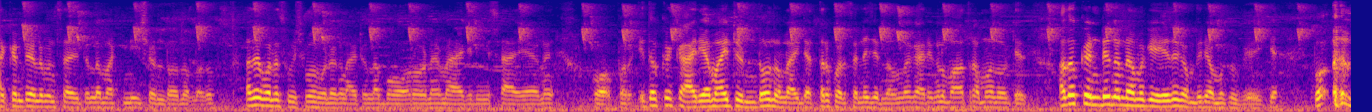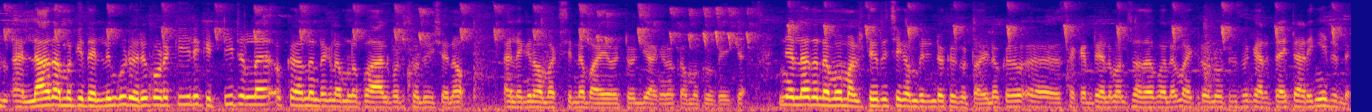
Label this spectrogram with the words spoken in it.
സെക്കൻഡറി എലമെന്റ്സ് ആയിട്ടുള്ള മഗ്നീഷ്യം ഉണ്ടോ എന്നുള്ളതും അതേപോലെ സൂക്ഷ്മ മൂലങ്ങളായിട്ടുള്ള ബോറോണ് മാഗ്നീസ് അയണ് കോപ്പർ ഇതൊക്കെ കാര്യമായിട്ടുണ്ടോ എന്നുള്ള അതിന്റെ എത്ര പെർസെന്റേജ് ഉണ്ടോ എന്നുള്ള കാര്യങ്ങൾ മാത്രം നമ്മൾ നോക്കിയത് അതൊക്കെ ഉണ്ടെന്നുണ്ടെങ്കിൽ നമുക്ക് ഏത് കമ്പനി നമുക്ക് ഉപയോഗിക്കാം. ഇപ്പോൾ അല്ലാതെ നമുക്ക് ഇതെല്ലാം കൂടി ഒരു കുടക്കിയിൽ കിട്ടിയിട്ടുള്ള ഒക്കെ ആണെന്നുണ്ടെങ്കിൽ നമ്മളിപ്പോൾ ആൽബർട്ട് സൊല്യൂഷനോ അല്ലെങ്കിൽ ഒമക്സിന്റെ ബയോ ട്വന്റി അങ്ങനെയൊക്കെ നമുക്ക് ഉപയോഗിക്കാം. ഇനി അല്ലാതെ നമ്മൾ മൾട്ടി റിച്ച് കമ്പനീന്റെ ഒക്കെ കിട്ടും. അതിലൊക്കെ സെക്കൻഡറി എലമെന്റ്സ് അതേപോലെ മൈക്രോ ന്യൂട്രീസും കറക്റ്റായിട്ട് അടങ്ങിയിട്ടുണ്ട്.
